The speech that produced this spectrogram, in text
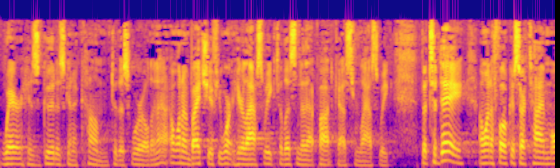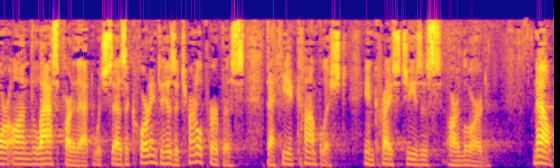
where his good is going to come to this world. And I, I, want to invite you, if you weren't here last week, to listen to that podcast from last week. But today, I want to focus our time more on the last part of that, which says, according to his eternal purpose that he accomplished in Christ Jesus our Lord. Now,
